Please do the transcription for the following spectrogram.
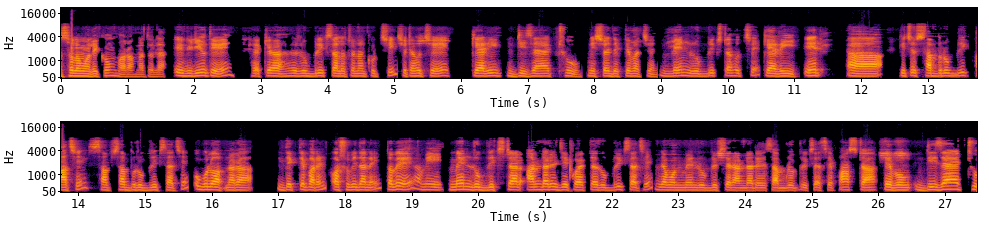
আসসালামু আলাইকুম রহমতুল্লাহ। এই ভিডিওতে একটা রুব্রিক্স আলোচনা করছি, সেটা হচ্ছে ক্যারি ডিজায়ার টু। নিশ্চয় দেখতে পাচ্ছেন মেন রুব্রিক্সটা হচ্ছে ক্যারি। এর কিছু সাব রুব্রিক আছে সাব সাব রুব্রিক্স আছে, ওগুলো আপনারা দেখতে পারেন, অসুবিধা নেই। তবে আমি মেন রুব্রিক্সটার আন্ডারে যে কয়েকটা রুব্রিক্স আছে, যেমন মেন রুব্রিক্স এর আন্ডারে সাব রুব্রিক্স আছে পাঁচটা, এবং ডিজায়ার টু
